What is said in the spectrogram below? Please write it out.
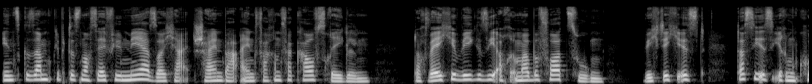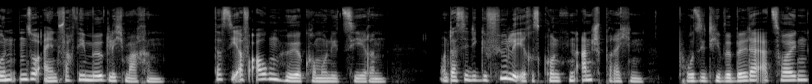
Insgesamt gibt es noch sehr viel mehr solcher scheinbar einfachen Verkaufsregeln. Doch welche Wege Sie auch immer bevorzugen, wichtig ist, dass Sie es Ihrem Kunden so einfach wie möglich machen, dass Sie auf Augenhöhe kommunizieren und dass Sie die Gefühle Ihres Kunden ansprechen, positive Bilder erzeugen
